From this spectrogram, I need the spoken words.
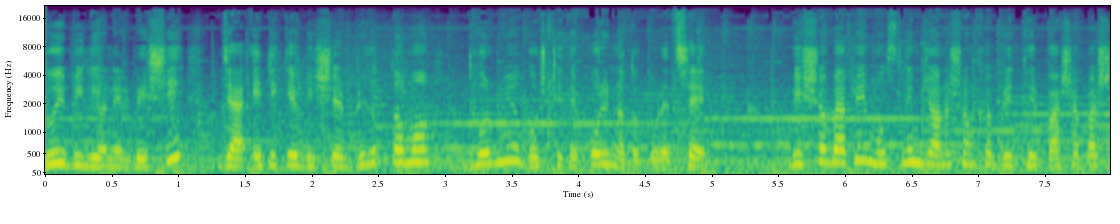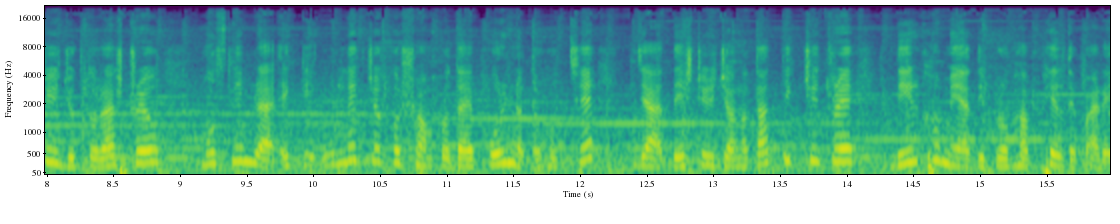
দুই বিলিয়নের বেশি, যা এটিকে বিশ্বের বৃহত্তম ধর্মীয় গোষ্ঠীতে পরিণত করেছে। বিশ্বব্যাপী মুসলিম জনসংখ্যা বৃদ্ধির পাশাপাশি যুক্তরাষ্ট্রেও মুসলিমরা একটি উল্লেখযোগ্য সম্প্রদায়ে পরিণত হচ্ছে, যা দেশটির জনতাত্ত্বিক চিত্রে দীর্ঘমেয়াদী প্রভাব ফেলতে পারে।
